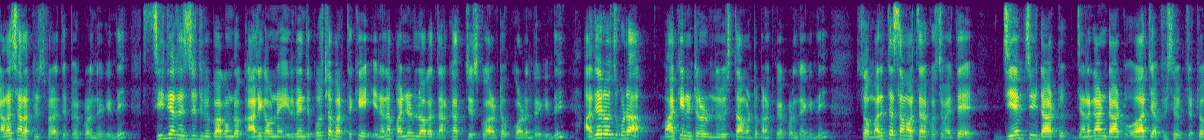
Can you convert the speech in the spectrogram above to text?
కళాశాల ప్రిన్సిపల్ అయితే పేర్కొనడం జరిగింది. సీనియర్ రెసిడెంట్ విభాగంలో ఖాళీగా ఉన్న ఇరవై ఎనిమిది పోస్టుల భర్తీకి ఈ నెల పన్నెండులోగా దరఖాస్తు చేసుకోవాలంటూ కోరడం జరిగింది. అదే రోజు కూడా వాకిన్ ఇంటర్వ్యూ నిర్వహిస్తామంటూ మనకు పేర్కొనడం జరిగింది. సో మరింత సమాచారం కోసం అయితే GMC dot Jangaon dot ORG official వెబ్సైట్లో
